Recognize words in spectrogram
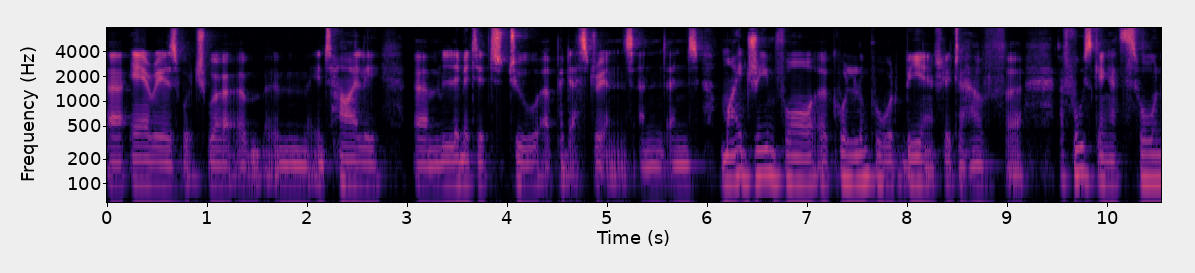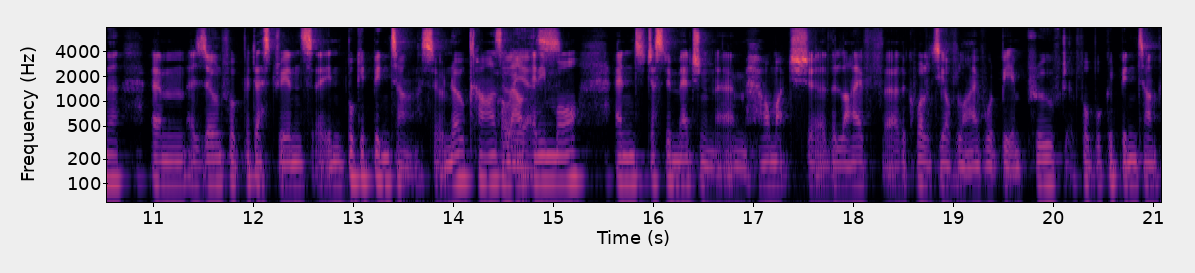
uh, areas which were um, entirely um, limited to uh, pedestrians. And and my dream for uh, Kuala Lumpur would be actually to have uh, a Fußgängerzone, um, a zone for pedestrians in Bukit Bintang. So no cars oh, allowed yes. anymore. And just imagine how much uh, the life, uh, the quality of life would be improved for Bukit Bintang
